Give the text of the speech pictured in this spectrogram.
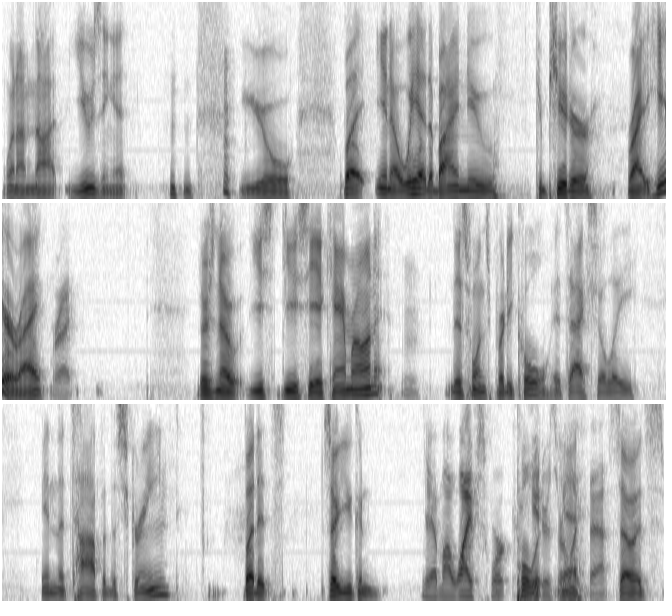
when I'm not using it. you, but you know, we had to buy a new computer right here, right? right. There's no. You do you see a camera on it? Hmm. This one's pretty cool. It's actually in the top of the screen, but it's so you can Yeah, my wife's work pull it. computers are yeah. like that. So it's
